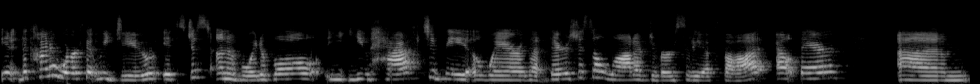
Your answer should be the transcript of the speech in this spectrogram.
you know, the kind of work that we do, it's just unavoidable. You have to be aware that there's just a lot of diversity of thought out there. Um,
